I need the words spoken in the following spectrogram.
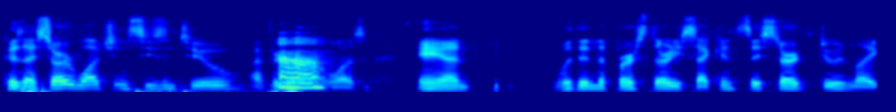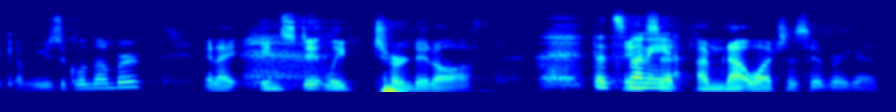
because I started watching season two. I forget Uh-huh. when it was, and within the first thirty seconds, they started doing like a musical number, and I instantly turned it off That's funny. said, "I'm not watching this ever again."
